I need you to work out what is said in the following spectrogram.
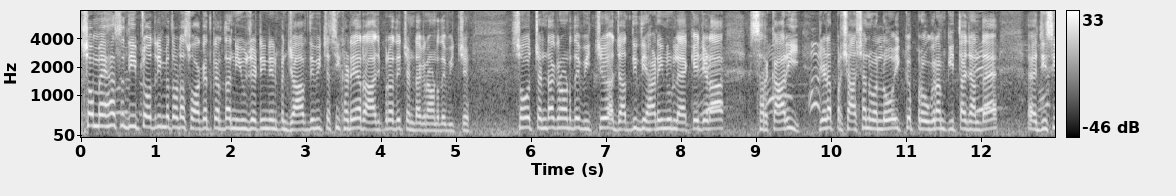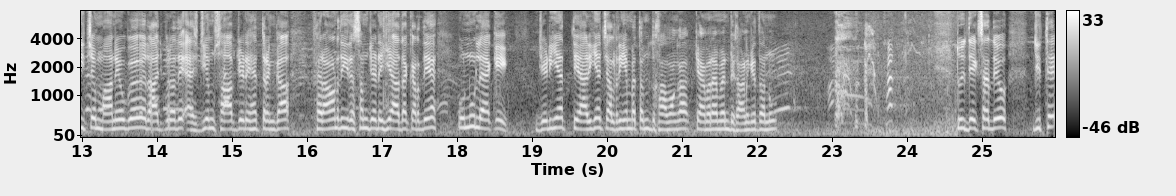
ਸੋ ਮੈਂ ਹਾਂ ਸੰਦੀਪ ਚੌਧਰੀ, ਮੈਂ ਤੁਹਾਡਾ ਸਵਾਗਤ ਕਰਦਾ ਨਿਊਜ਼ 18 ਇਨ ਪੰਜਾਬ ਦੇ ਵਿੱਚ। ਅਸੀਂ ਖੜੇ ਆ ਰਾਜਪੁਰਾ ਦੇ ਚੰਡਾ ਗਰਾਊਂਡ ਦੇ ਵਿੱਚ। ਸੋ ਚੰਡਾ ਗਰਾਊਂਡ ਦੇ ਵਿੱਚ ਆਜ਼ਾਦੀ ਦਿਹਾੜੀ ਨੂੰ ਲੈ ਕੇ ਜਿਹੜਾ ਸਰਕਾਰੀ, ਜਿਹੜਾ ਪ੍ਰਸ਼ਾਸਨ ਵੱਲੋਂ ਇੱਕ ਪ੍ਰੋਗਰਾਮ ਕੀਤਾ ਜਾਂਦਾ ਹੈ ਜਿਸ ਵਿੱਚ ਮਾਨਯੋਗ ਰਾਜਪੁਰਾ ਦੇ ਐਸਡੀਐਮ ਸਾਹਿਬ ਜਿਹੜੇ ਹੈ ਤਿਰੰਗਾ ਫਹਿਰਾਉਣ ਦੀ ਰਸਮ ਜਿਹੜੀ ਹੈ ਅਦਾ ਕਰਦੇ ਆ ਉਹਨੂੰ ਲੈ ਕੇ ਜਿਹੜੀਆਂ ਤਿਆਰੀਆਂ ਚੱਲ ਰਹੀਆਂ, ਮੈਂ ਤੁਹਾਨੂੰ ਦਿਖਾਵਾਂਗਾ, ਕੈਮਰਾਮੈਨ ਦਿਖਾਣਗੇ ਤੁਹਾਨੂੰ। ਤੁਸੀਂ ਦੇਖ ਸਕਦੇ ਹੋ ਜਿੱਥੇ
